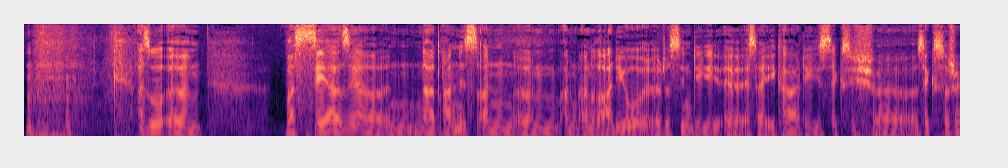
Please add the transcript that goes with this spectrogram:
Also ähm, was sehr, sehr nah dran ist an, ähm, an, an Radio, äh, das sind die äh, SAEK, die Sächsische, äh, Sächsische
